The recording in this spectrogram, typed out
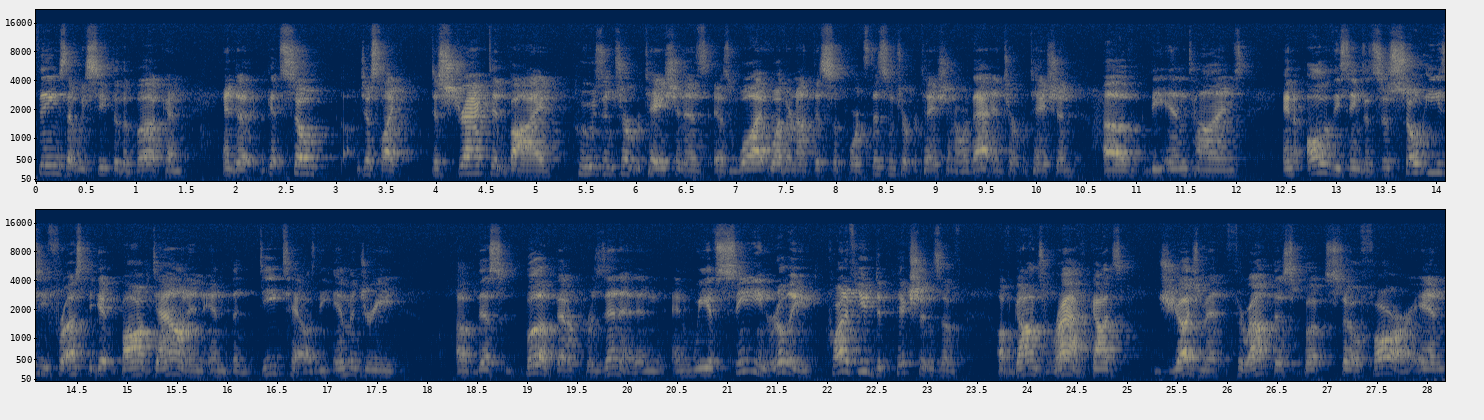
things that we see through the book and, and to get so just like distracted by whose interpretation is, is what, whether or not this supports this interpretation or that interpretation of the end times and all of these things. It's just so easy for us to get bogged down in, in the details, the imagery of this book that are presented. And, and we have seen really quite a few depictions of, of God's wrath, God's judgment throughout this book so far. And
